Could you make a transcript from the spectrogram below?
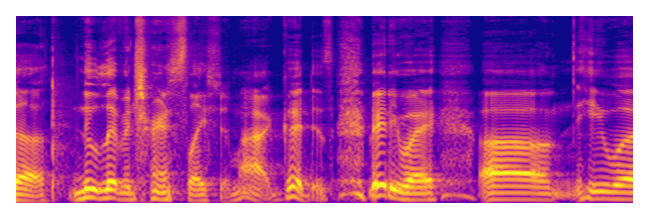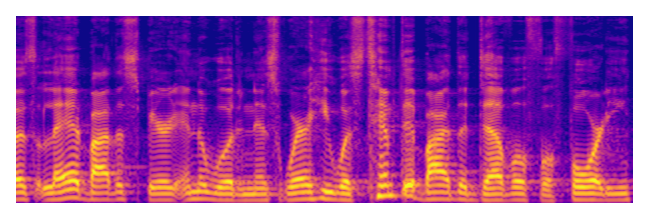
the New Living Translation. My goodness. But anyway, um, he was led by the Spirit in the wilderness where he was tempted by the devil for 40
